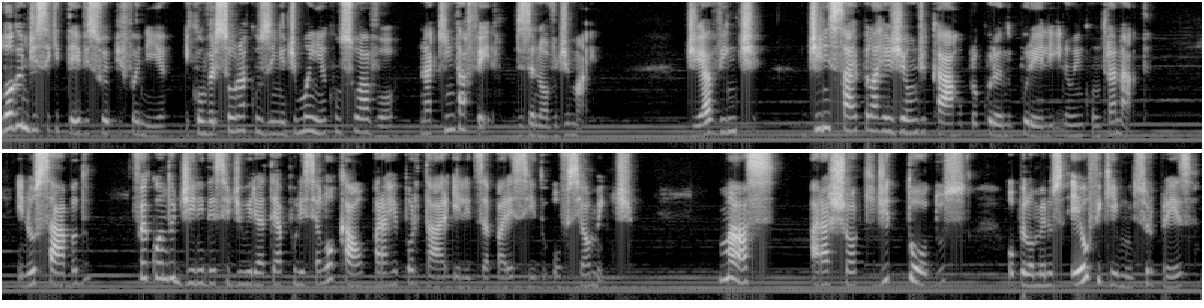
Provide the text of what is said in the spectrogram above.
Logan disse que teve sua epifania e conversou na cozinha de manhã com sua avó na quinta-feira, 19 de maio. Dia 20, Ginny sai pela região de carro procurando por ele e não encontra nada. E no sábado, foi quando Ginny decidiu ir até a polícia local para reportar ele desaparecido oficialmente. Mas, para choque de todos, ou pelo menos eu fiquei muito surpresa,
